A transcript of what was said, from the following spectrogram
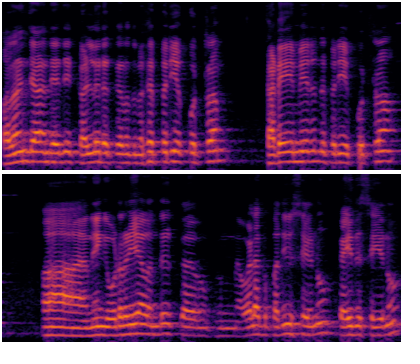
பதினஞ்சாம் தேதி கல் இருக்கிறது மிகப்பெரிய குற்றம் தடையை இருந்த பெரிய குற்றம். நீங்கள் உடனடியாக வந்து க வழக்கு பதிவு செய்யணும் கைது செய்யணும்.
